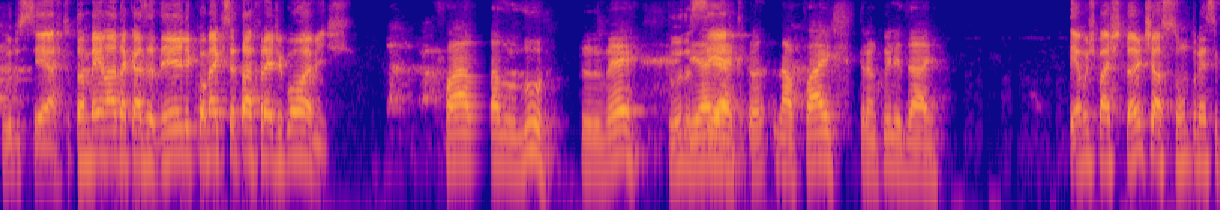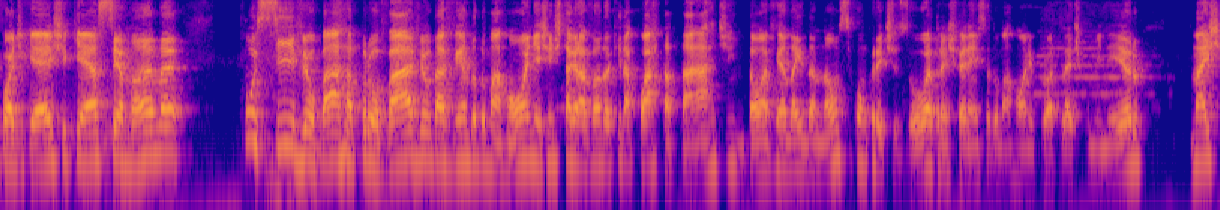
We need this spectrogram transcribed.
Tudo certo. Também lá da casa dele, como é que você está, Fred Gomes? Fala, Lulu, tudo bem? Tudo e certo. Aí, Hector, na paz, tranquilidade. Temos bastante assunto nesse podcast, que é a semana possível barra provável da venda do Marrone. A gente está gravando aqui na quarta tarde, então a venda ainda não se concretizou, a transferência do Marrone para o Atlético Mineiro. Mas,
